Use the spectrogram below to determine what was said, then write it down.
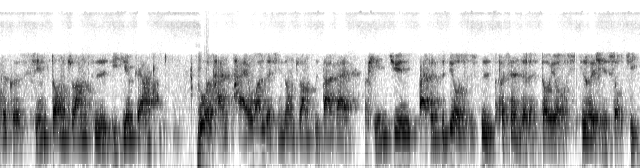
这个行动装置已经非常普及。如果谈台湾的行动装置，大概平均百分之六十四 percent 的人都有智慧型手机。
